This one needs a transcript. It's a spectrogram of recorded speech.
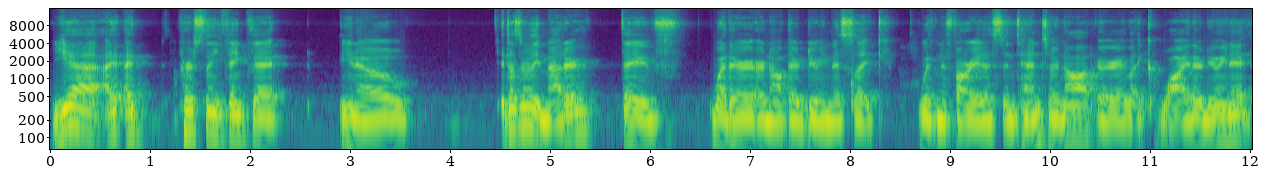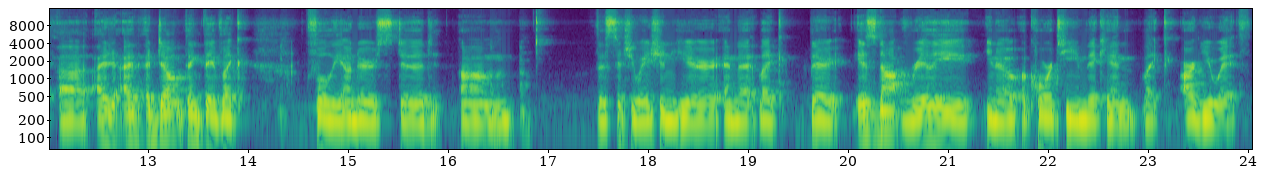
yeah, I, I personally think that you know it doesn't really matter. They've whether or not they're doing this like with nefarious intent or not, or like why they're doing it. Uh, I, I I don't think they've like fully understood um, the situation here and that like there is not really you know a core team they can like argue with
